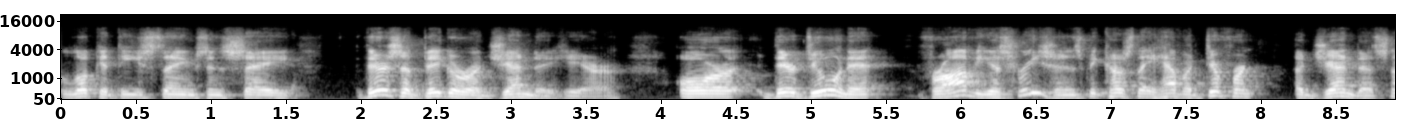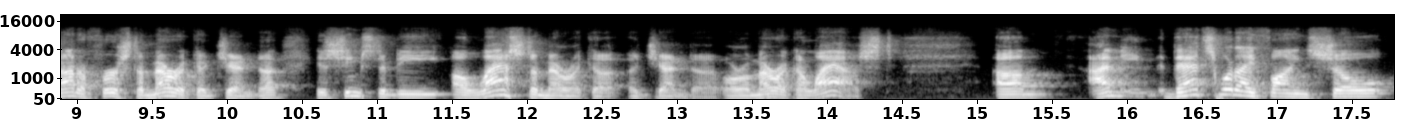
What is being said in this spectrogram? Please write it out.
look at these things and say, "There's a bigger agenda here," or they're doing it for obvious reasons because they have a different agenda. It's not a first America agenda. It seems to be a last America agenda or America last. Um, I mean, that's what I find so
